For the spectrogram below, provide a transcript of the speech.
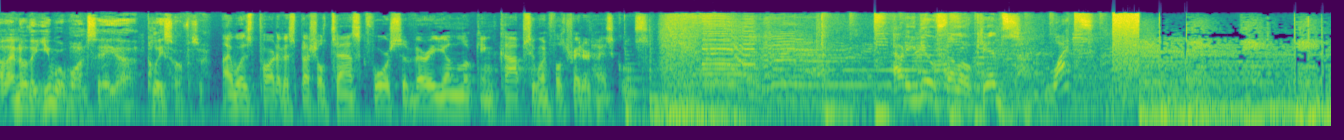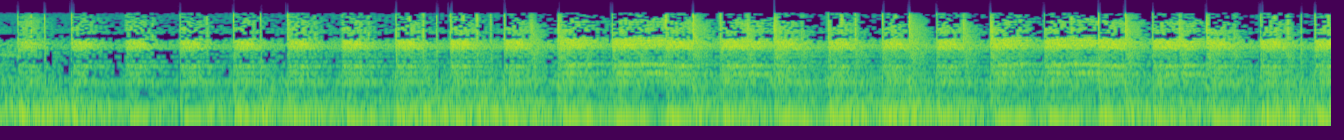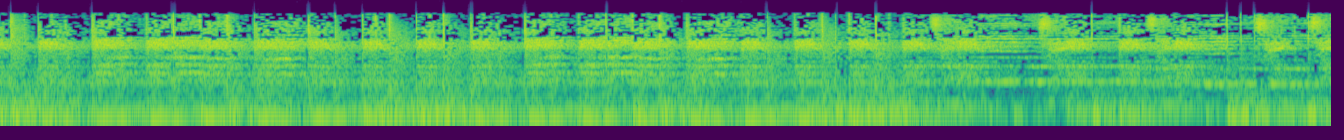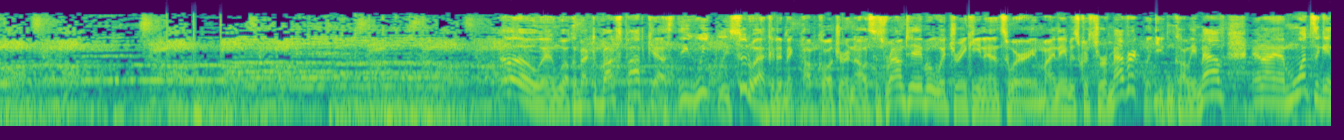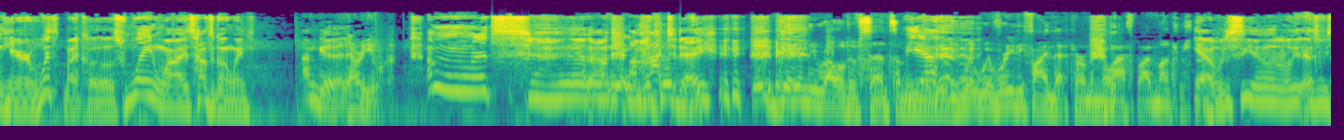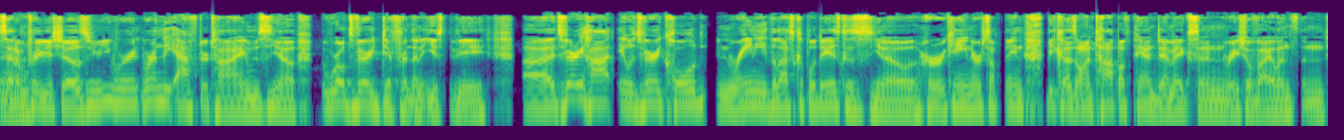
Well, I know that you were once a uh, police officer. I was part of a special task force of very young looking cops who infiltrated high schools. How do you do, fellow kids? What? Popcast, the weekly pseudo-academic pop culture analysis roundtable with drinking and swearing. My name is Christopher Maverick, but you can call me Mav, and I am once again here with my co-host Wayne Wise. How's it going, Wayne? I'm good. How are you? Um, it's uh, I'm, Yeah, I'm hot good. today. Good in the relative sense. I mean, Yeah. we've, we've redefined that term in the last five months or so. Yeah, we just, you know, as we said on previous shows, we- we're we're in the after times. You know, the world's very different than it used to be. Uh, it's very hot. It was very cold and rainy the last couple of days because you know hurricane or something. Because on top of pandemics and racial violence and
